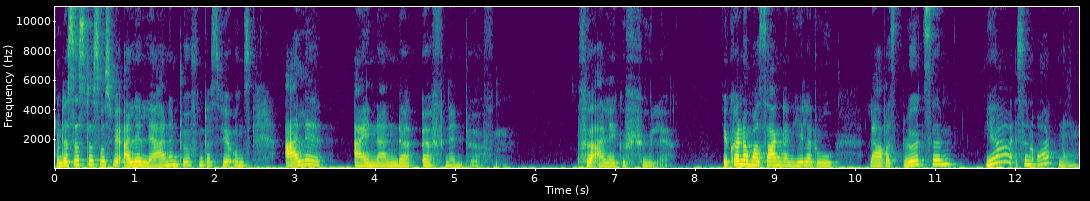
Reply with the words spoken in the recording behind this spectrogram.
Und das ist das, was wir alle lernen dürfen, dass wir uns alle einander öffnen dürfen. Für alle Gefühle. Ihr könnt auch mal sagen, Daniela, du laberst Blödsinn. Ja, ist in Ordnung.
